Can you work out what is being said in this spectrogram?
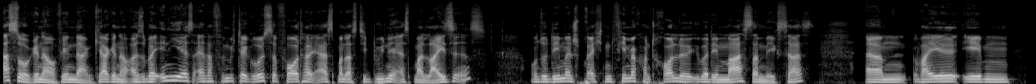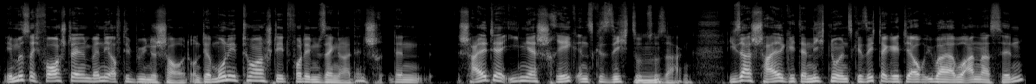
Ach so, genau, vielen Dank. Ja, genau. Also bei In-Ear ist einfach für mich der größte Vorteil erstmal, dass die Bühne erstmal leise ist und du dementsprechend viel mehr Kontrolle über den Mastermix hast. Ähm, weil eben, ihr müsst euch vorstellen, wenn ihr auf die Bühne schaut und der Monitor steht vor dem Sänger, dann, dann schallt er ihn ja schräg ins Gesicht mhm. sozusagen. Mhm. Dieser Schall geht ja nicht nur ins Gesicht, der geht ja auch überall woanders hin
